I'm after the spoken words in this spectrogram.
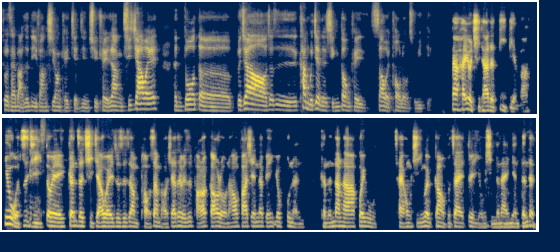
所以才把这地方希望可以剪进去，可以让齐家威很多的比较就是看不见的行动可以稍微透露出一点。那还有其他的地点吗？因为我自己 对跟着齐家威就是这样跑上跑下，特别是跑到高楼，然后发现那边又不能可能让他挥舞。彩虹旗，因为刚好不在对游行的那一面，等等，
